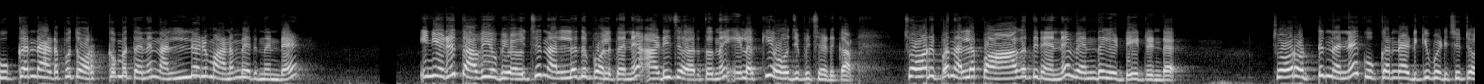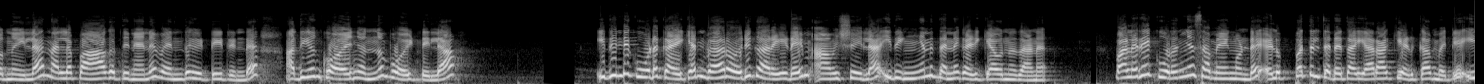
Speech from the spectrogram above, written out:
കുക്കറിന്റെ അടപ്പ് തുറക്കുമ്പോൾ തന്നെ നല്ലൊരു മണം വരുന്നുണ്ട്. ഇനി ഒരു തവി ഉപയോഗിച്ച് നല്ലതുപോലെ തന്നെ അടി ചേർത്തൊന്ന് ഇളക്കി യോജിപ്പിച്ചെടുക്കാം. ചോറിപ്പോൾ നല്ല പാകത്തിന് തന്നെ വെന്ത് കിട്ടിയിട്ടുണ്ട്. ചോറ് ഒട്ടും തന്നെ കുക്കറിന്റെ അടിക്ക് പിടിച്ചിട്ടൊന്നുമില്ല. നല്ല പാകത്തിന് തന്നെ വെന്ത് കിട്ടിയിട്ടുണ്ട്. അധികം കുഴഞ്ഞൊന്നും പോയിട്ടില്ല. ഇതിന്റെ കൂടെ കഴിക്കാൻ വേറെ ഒരു കറിയുടെയും ആവശ്യമില്ല. ഇതിങ്ങനെ തന്നെ കഴിക്കാവുന്നതാണ്. വളരെ കുറഞ്ഞ സമയം കൊണ്ട് എളുപ്പത്തിൽ തന്നെ തയ്യാറാക്കി എടുക്കാൻ പറ്റിയ ഈ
